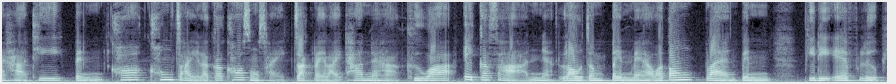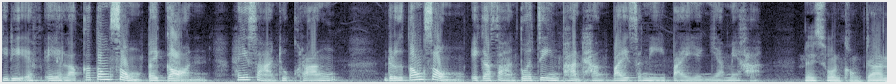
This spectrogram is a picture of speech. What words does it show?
นะคะที่เป็นข้อข้องใจแล้วก็ข้อสงสัยจากหลาย ๆ ท่านนะคะคือว่าเอกสารเนี่ยเราจำเป็นไหมคะว่าต้องแปลงเป็น PDF หรือ PDFA แล้วก็ต้องส่งไปก่อนให้ศาลทุกครั้ง หรือต้องส่งเอกสารตัวจริงผ่านทางไปรษณีย์ไปอย่างเงี้ยไหมคะ ในส่วนของการ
